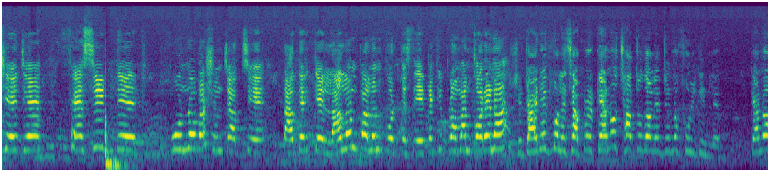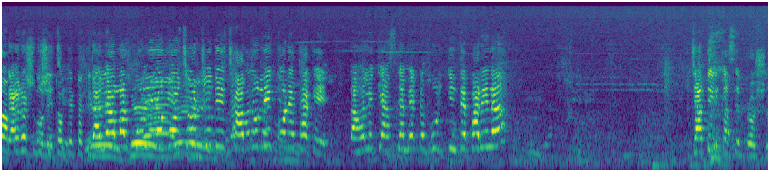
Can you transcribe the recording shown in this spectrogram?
সে যে ফ্যাসিডদের পূর্ণবাসন চাচ্ছে তাদেরকে লালন পালন করতেছে এটা কি প্রমাণ করে না? সে ডাইরেক্ট বলেছে আপনারা কেন ছাত্র দলের জন্য ফুল কিনলেন? কেন আপনারা শুধু বলেছে। শিক্ষকদেরটাকে তাহলে আমার পনেরো বছর যদি ছাত্রলীগ করে থাকে তাহলে কি আজকে আমি একটা ফুল কিনতে পারি না? জাতির কাছে প্রশ্ন।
